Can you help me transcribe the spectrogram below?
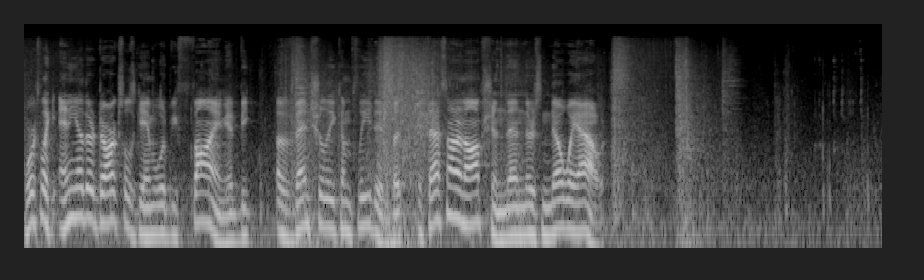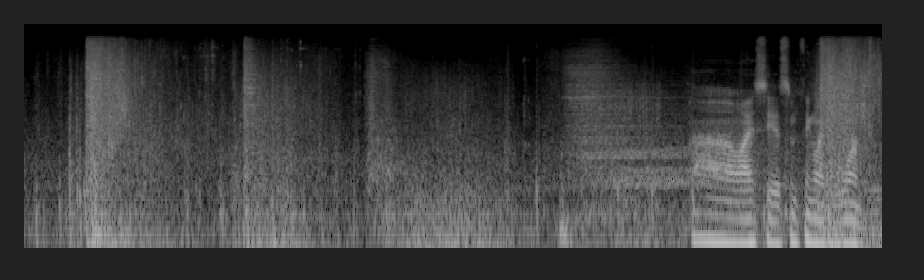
Worked like any other Dark Souls game, it would be fine. It'd be eventually completed. But if that's not an option, then there's no way out. Oh, I see. It's something like warmth.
